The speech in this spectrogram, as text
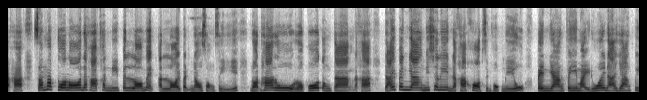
นะคะสำหรับตัวล้อนะคะคันนี้เป็นล้อแม็กอันลอยปัดเงา 2 สีน็อต5รูโลโก้ตรงกลางนะคะ ได้เป็นยางมิชลินนะคะ ขอบ 16 นิ้ว เป็นยางปีใหม่ด้วยนะ ยางปี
